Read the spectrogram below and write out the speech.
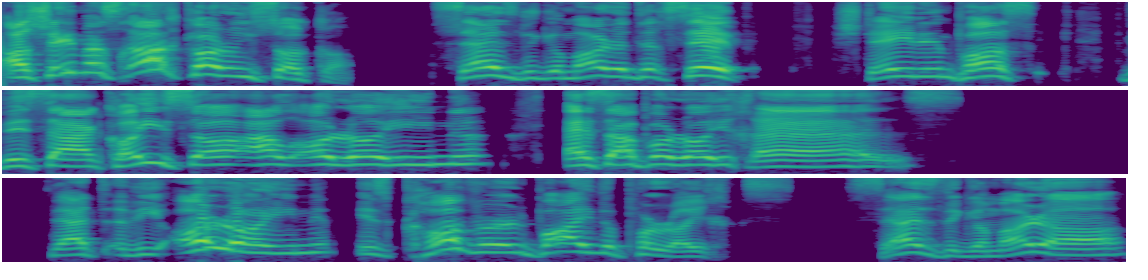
Al Shem Schach Kari Sukkah. Says the Gemara Dechsev. Steht in Pasuk. V'sa koisa al oroin es aparoiches. That the oroin is covered by the paroiches. Says the Gemara,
